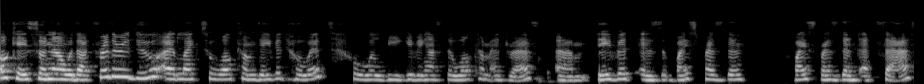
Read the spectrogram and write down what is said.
Okay, so now without further ado, I'd like to welcome David Hewett, who will be giving us the welcome address. Um, David is Vice President, Vice President at SAS,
